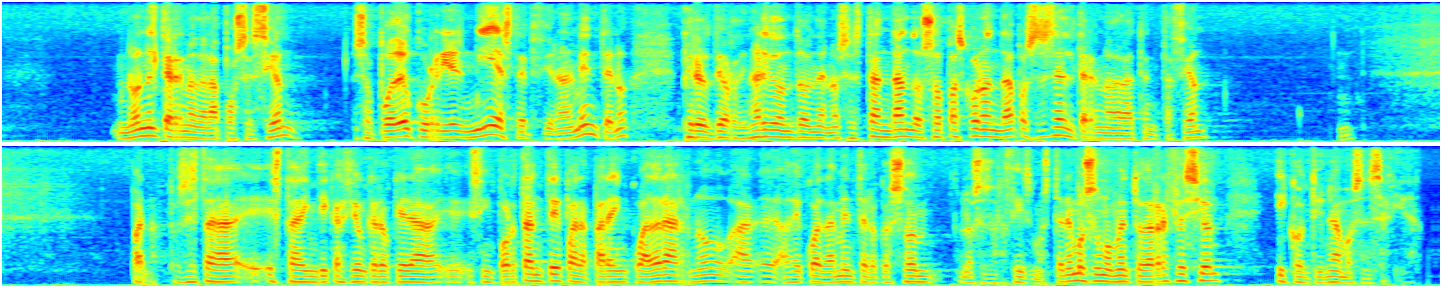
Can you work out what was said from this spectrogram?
no en el terreno de la posesión. Eso puede ocurrir en mí excepcionalmente, ¿no? Pero de ordinario donde nos están dando sopas con onda, pues es el terreno de la tentación. Bueno, pues esta, esta indicación creo que es importante para, para encuadrar ¿no? adecuadamente lo que son los exorcismos. Tenemos un momento de reflexión y continuamos enseguida.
